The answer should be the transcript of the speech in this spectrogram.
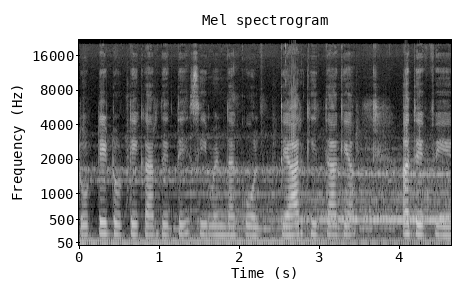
ਟੋਟੇ-ਟੋਟੇ ਕਰ ਦਿੱਤੇ। ਸੀਮੈਂਟ ਦਾ ਘੋਲ ਤਿਆਰ ਕੀਤਾ ਗਿਆ ਅਤੇ ਫਿਰ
